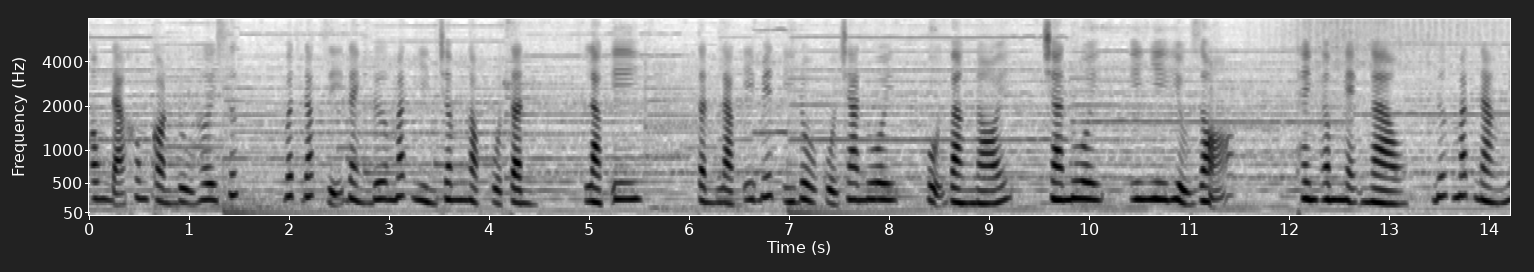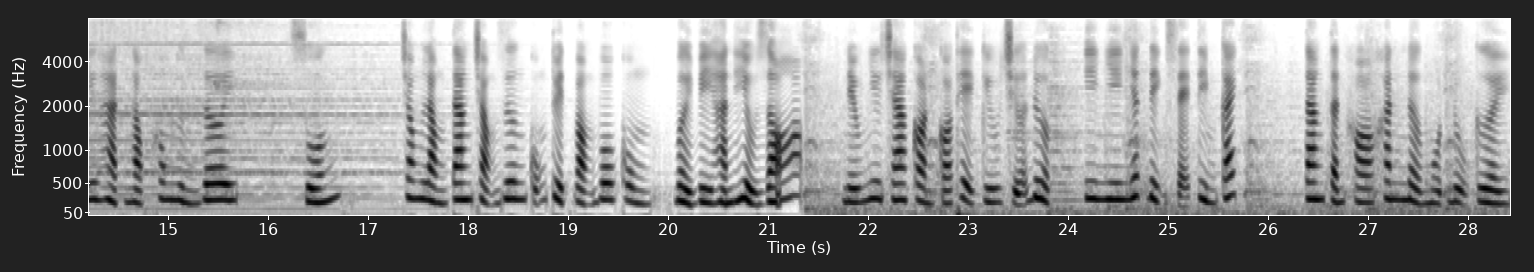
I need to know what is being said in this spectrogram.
Ông đã không còn đủ hơi sức, bất đắc dĩ đành đưa mắt nhìn châm ngọc của Tần. Lạc Y, Tần Lạc Y biết ý đồ của cha nuôi, vội vàng nói, cha nuôi, Y Nhi hiểu rõ. Thanh âm nghẹn ngào, nước mắt nàng như hạt ngọc không ngừng rơi xuống. Trong lòng Tang Trọng Dương cũng tuyệt vọng vô cùng, bởi vì hắn hiểu rõ, nếu như cha còn có thể cứu chữa được, Y Nhi nhất định sẽ tìm cách. Tang Tấn khó khăn nở một nụ cười,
